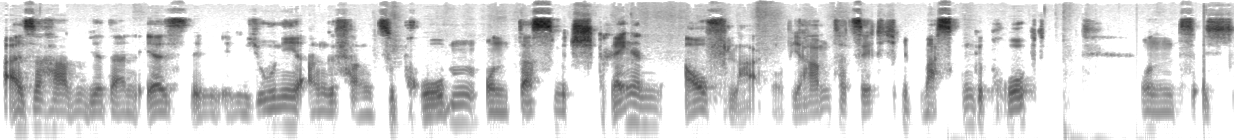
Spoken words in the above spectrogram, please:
Also haben wir dann erst im, im, Juni angefangen zu proben und das mit strengen Auflagen. Wir haben tatsächlich mit Masken geprobt und ich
